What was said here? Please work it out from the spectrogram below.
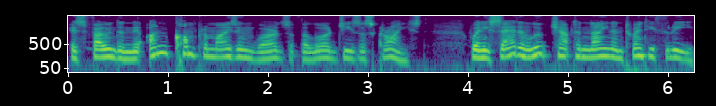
is found in the uncompromising words of the Lord Jesus Christ, when he said in Luke chapter 9 and 23,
